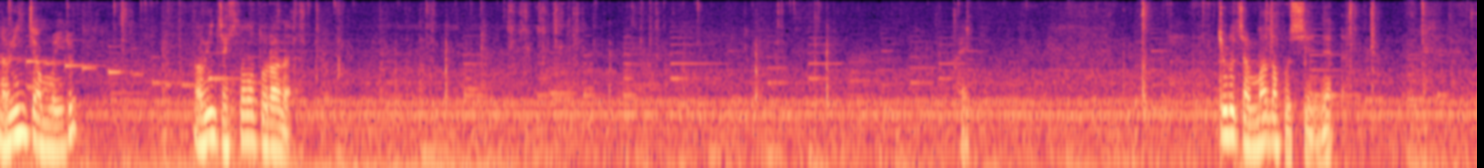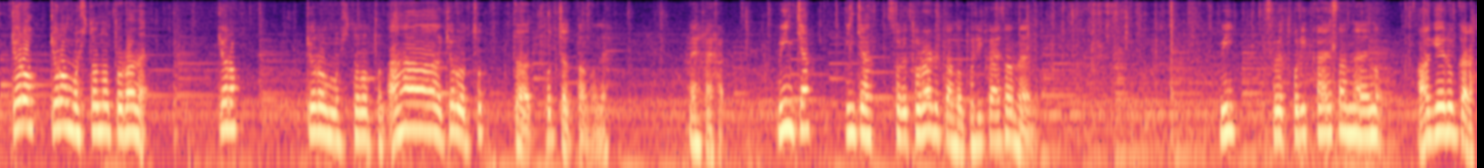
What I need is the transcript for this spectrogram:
あウィンちゃんもいる？あウィンちゃん人の取らない。はい。キョロちゃんまだ欲しいね。キョロキョロも人の取らない。キョロキョロも人のとああキョロちょっと取っちゃったのね。はいはいはい。ウィンちゃんウィンちゃんそれ取られたの取り返さないの。ウィンそれ取り返さないの。あげるから。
